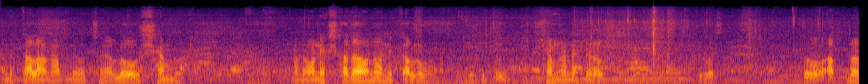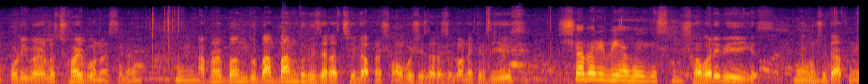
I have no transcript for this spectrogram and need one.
আপনি কালা না আপনি হচ্ছেন হলো শ্যামলা। মানে অনেক সাদাও না অনেক কালোও না। কিন্তু শ্যামলা ন্যাচারাল শ্যামলা। তো আপনার পরিবার হলো ছয় বোন আছে না? আপনার বন্ধু বা বান্ধবী যারা ছিল আপনার সমবয়সী যারা ছিল অনেকের বিয়ে হয়েছে? সবারই বিয়ে হয়ে গেছে। সবারই বিয়ে হয়ে গেছে? এখন শুধু আপনি?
